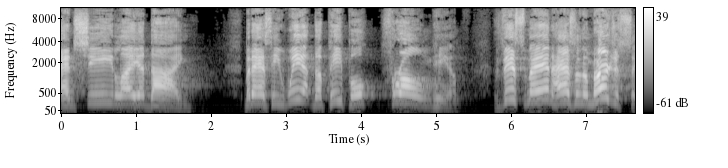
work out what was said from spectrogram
and she lay a dying. But as he went, the people thronged him. This man has an emergency.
